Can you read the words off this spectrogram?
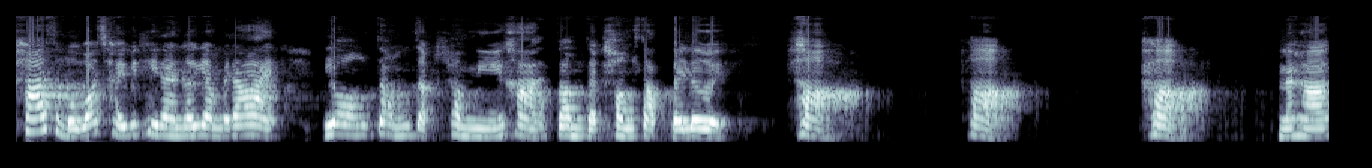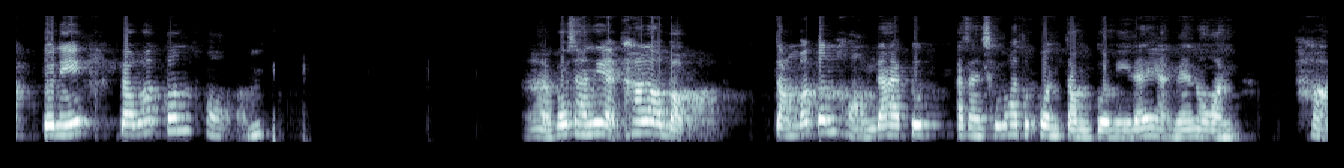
ถ้าสมมติว่าใช้วิธีนั้นแล้วยังไม่ได้ ลองจำจากคำนี้ค่ะจำจากคำศัพท์ไปเลยค่ะค่ะค่ะนะคะ ตัวนี้แปลว่าต้นหอมอ่าเพราะฉะนั้นเนี่ยถ้าเราแบบ จำว่าต้นหอมได้ปุ๊บอาจารย์เชื่อว่าทุกคนจำตัวนี้ได้อย่างแน่นอนค่ะ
